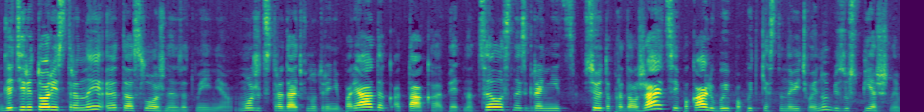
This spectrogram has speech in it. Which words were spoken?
Для территории страны это сложное затмение. Может страдать внутренний порядок, атака опять на целостность границ. Все это продолжается, и пока любые попытки остановить войну безуспешны.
